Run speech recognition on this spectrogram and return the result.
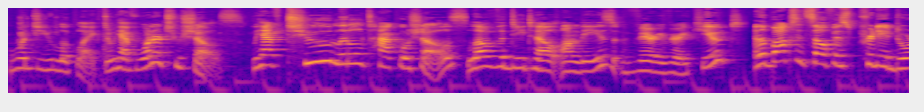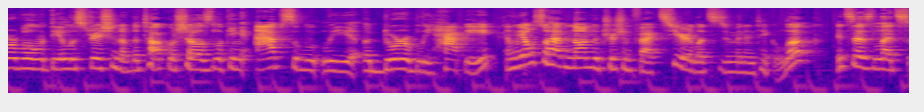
What do you look like? Do we have one or two shells? We have two little taco shells. Love the detail on these. Very, very cute. And the box itself is pretty adorable with the illustration of the taco shells looking absolutely adorably happy. And we also have non-nutrition facts here. Let's zoom in and take a look. It says, let's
